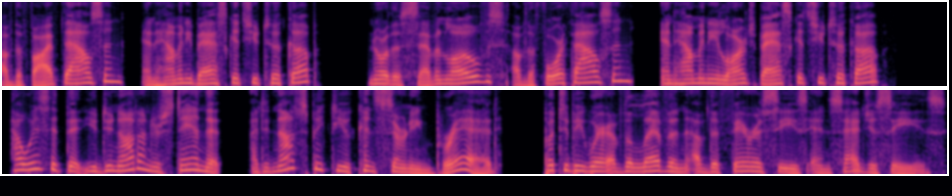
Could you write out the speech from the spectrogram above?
of the five thousand and how many baskets you took up? Nor the seven loaves of the four thousand and how many large baskets you took up? How is it that you do not understand that I did not speak to you concerning bread, but to beware of the leaven of the Pharisees and Sadducees?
